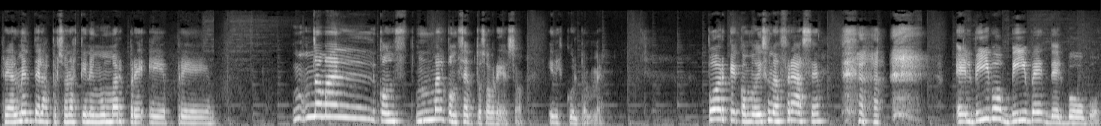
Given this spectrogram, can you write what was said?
Realmente las personas tienen un mal eh, mal, un mal concepto sobre eso. Y discúlpenme. Porque como dice una frase, el vivo vive del bobo.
